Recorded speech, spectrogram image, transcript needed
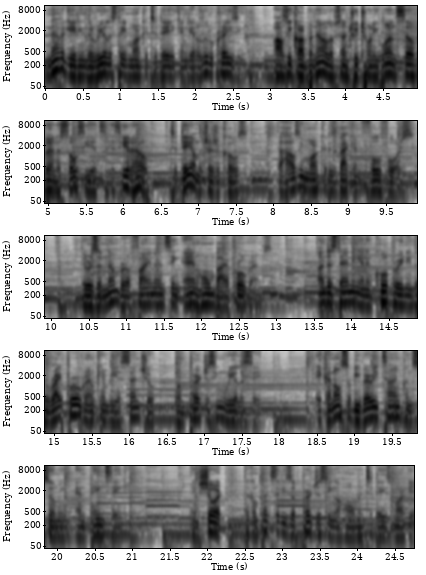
Navigating the real estate market today can get a little crazy. Ozzy Carbonell of Century 21 Silva and Associates is here to help. Today on the Treasure Coast, the housing market is back in full force. There is a number of financing and home buyer programs. Understanding and incorporating the right program can be essential when purchasing real estate. It can also be very time consuming and painstaking. In short, the complexities of purchasing a home in today's market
